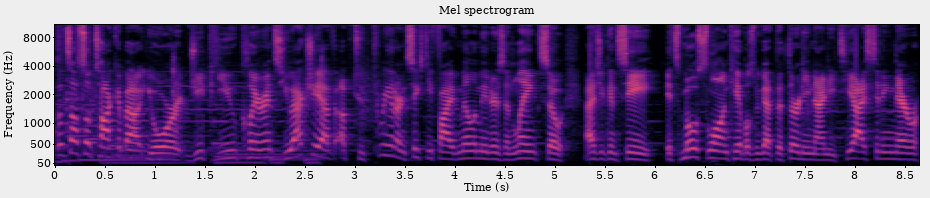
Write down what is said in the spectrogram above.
Let's also talk about your GPU clearance. You actually have up to 365 millimeters in length. So as you can see, it's most long cables. We got the 3090 Ti sitting there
